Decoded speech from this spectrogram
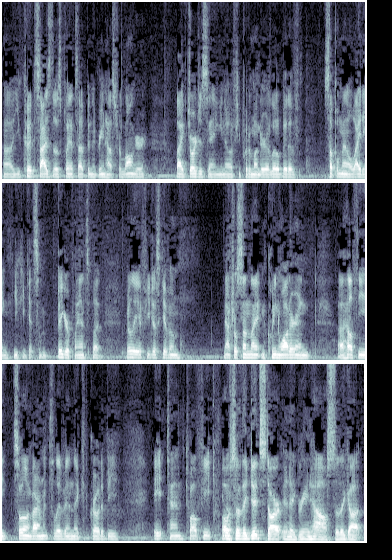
Uh, you could size those plants up in the greenhouse for longer, like George is saying. You know, if you put them under a little bit of supplemental lighting, you could get some bigger plants. But really, if you just give them natural sunlight and clean water and a healthy soil environment to live in, they could grow to be 8, 10, 12 feet. Oh, know. so they did start in a greenhouse. So they got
